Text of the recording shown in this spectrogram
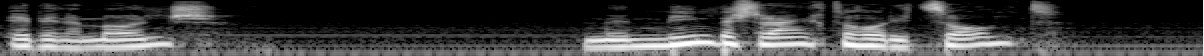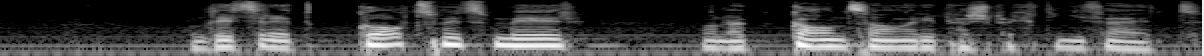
Ich bin ein Mensch mit meinem beschränkten Horizont und jetzt redet Gott mit mir, der eine ganz andere Perspektive hat.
